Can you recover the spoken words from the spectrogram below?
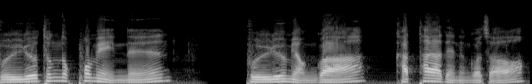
분류 등록 폼에 있는 분류명과 같아야 되는 거죠.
